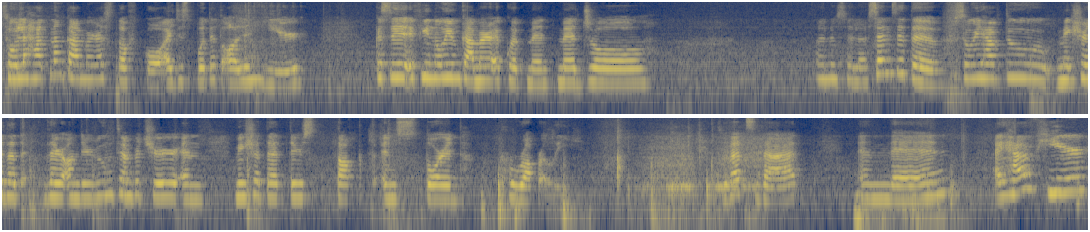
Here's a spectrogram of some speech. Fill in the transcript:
So, lahat ng camera stuff ko, I just put it all in here. Kasi, if you know yung camera equipment, medyo ano sila, sensitive. So we have to make sure that they're under room temperature and make sure that they're stocked and stored properly. So that's that. And then I have here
